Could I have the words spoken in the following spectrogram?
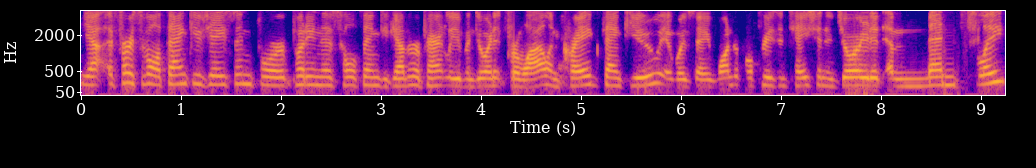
Yeah, first of all, thank you, Jason, for putting this whole thing together. Apparently, you've been doing it for a while. And Craig, thank you. It was a wonderful presentation. Enjoyed it immensely.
